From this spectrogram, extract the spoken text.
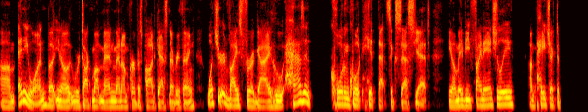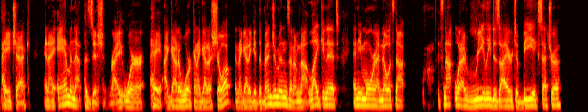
um, anyone? But you know, we're talking about men, men on purpose podcast, and everything. What's your advice for a guy who hasn't quote unquote hit that success yet? You know, maybe financially, I'm paycheck to paycheck and I am in that position, right? Where, hey, I got to work and I got to show up and I got to get the Benjamins and I'm not liking it anymore. And I know it's not, it's not what I really desire to be, etc.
